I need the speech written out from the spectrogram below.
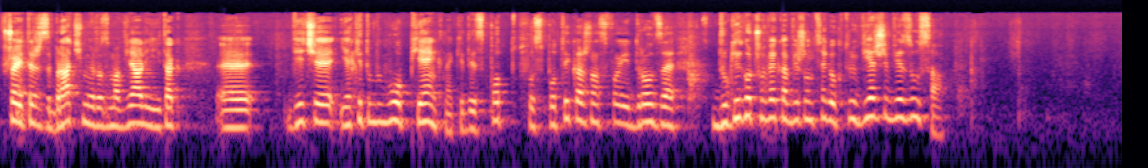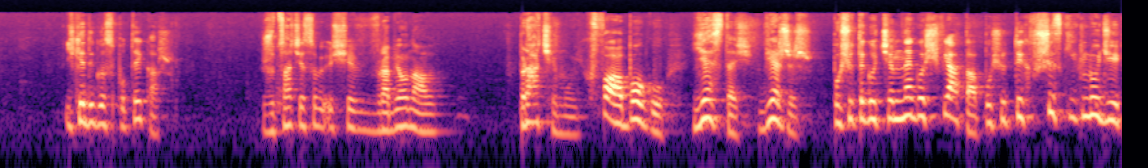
wczoraj też z braćmi rozmawiali i tak e, wiecie, jakie to by było piękne, kiedy spotykasz na swojej drodze drugiego człowieka wierzącego, który wierzy w Jezusa. I kiedy go spotykasz, rzucacie sobie się w ramiona, bracie mój, chwała Bogu, jesteś, wierzysz, pośród tego ciemnego świata, pośród tych wszystkich ludzi,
